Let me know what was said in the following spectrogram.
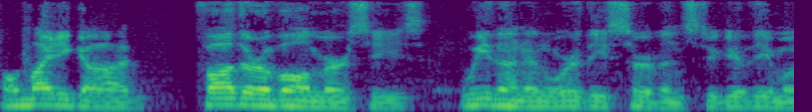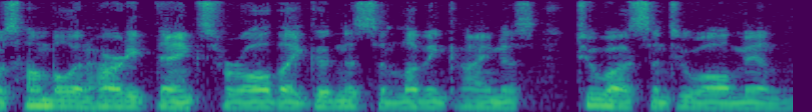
Almighty God, Father of all mercies, we thine unworthy servants do give thee most humble and hearty thanks for all thy goodness and loving kindness to us and to all men.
